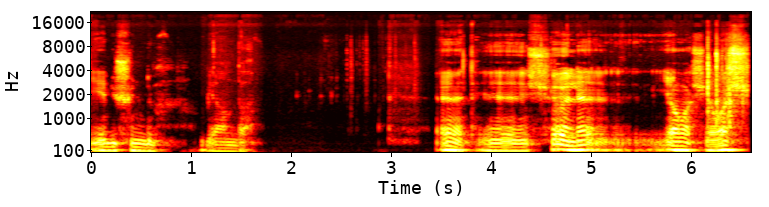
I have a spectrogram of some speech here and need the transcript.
diye düşündüm bir anda. Evet e, şöyle yavaş yavaş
